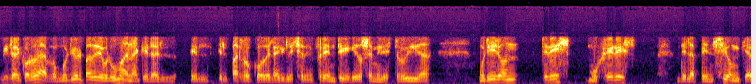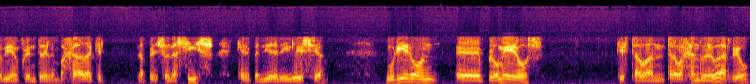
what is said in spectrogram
recordarlo, murió el padre Brumana, que era el, el, párroco de la iglesia de enfrente, que quedó semidestruida. Murieron tres mujeres de la pensión que había enfrente de la embajada, que la pensión Asís, que dependía de la iglesia. Murieron eh, plomeros que estaban trabajando en el barrio,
